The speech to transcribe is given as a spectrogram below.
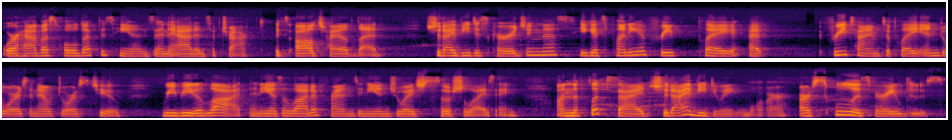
or have us hold up his hands and add and subtract. It's all child led. Should I be discouraging this? He gets plenty of free play at free time to play indoors and outdoors too. We read a lot, and he has a lot of friends and he enjoys socializing. On the flip side, should I be doing more? Our school is very loose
